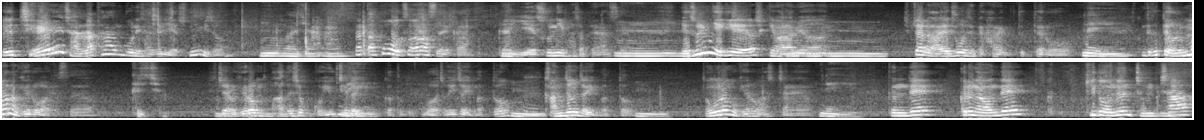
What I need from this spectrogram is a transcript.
이게 제일 잘 나타난 분이 사실 예수님이죠. 음 맞아. 어. 난딱 보고 써놨으니까 그냥 예수님 하자 변했어요. 음. 예수님 얘기예요 쉽게 말하면 음, 십자가 달에 죽으실 때 하나님 뜻대로. 네, 근데 그때 얼마나 괴로워하셨어요. 그렇죠. 실제로 괴로움도 받으셨고 육체적인 네. 것도 뭐 저기적인 것도 음. 감정적인 것도 음, 너무너무 괴로워하셨잖아요. 네, 근데 그런 가운데 기도는 점차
